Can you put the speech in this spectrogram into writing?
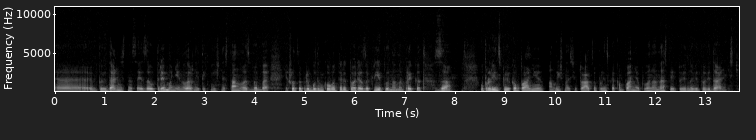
е, відповідальність несе за утримання і належний технічний стан ОСББ. Якщо це прибудинкова територія закріплена, наприклад, за управлінською компанією, аналогічна ситуація, управлінська компанія повинна нести відповідну відповідальність.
